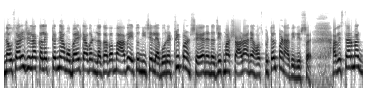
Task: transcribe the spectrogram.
નવસારી જિલ્લા કલેક્ટરને આ મોબાઈલ ટાવર લગાવવામાં આવે તો નીચે લેબોરેટરી પણ છે અને નજીકમાં શાળા અને હોસ્પિટલ પણ આવેલી છે. આ વિસ્તારમાં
